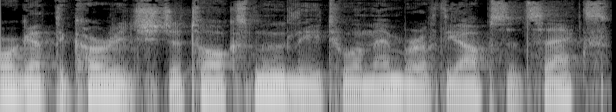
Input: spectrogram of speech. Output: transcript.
or get the courage to talk smoothly to a member of the opposite sex.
